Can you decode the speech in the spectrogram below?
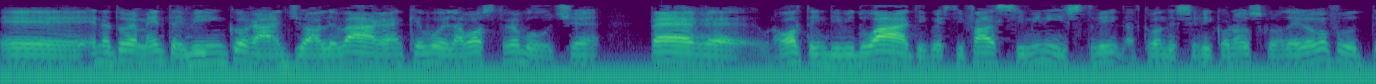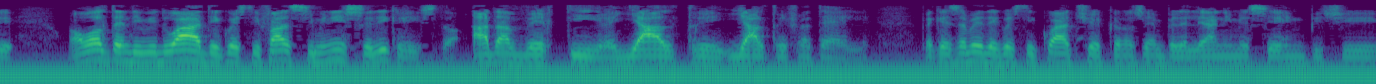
e, e naturalmente vi incoraggio a levare anche voi la vostra voce per, una volta individuati questi falsi ministri, d'altronde si riconoscono dai loro frutti, una volta individuati questi falsi ministri di Cristo, ad avvertire gli altri, gli altri fratelli. Perché sapete, questi qua cercano sempre delle anime semplici,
